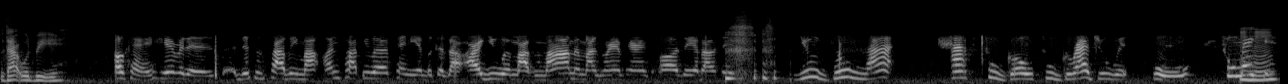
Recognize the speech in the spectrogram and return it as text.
that would be? Okay, here it is. This is probably my unpopular opinion because I argue with my mom and my grandparents all day about this. you do not have to go to graduate school to make Mm-hmm.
